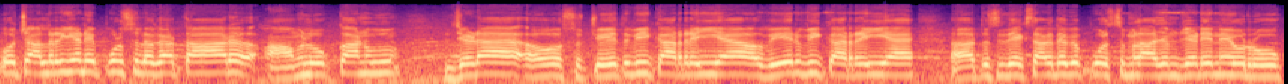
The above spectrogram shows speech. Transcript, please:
ਉਹ ਚੱਲ ਰਹੀਆਂ ਨੇ। ਪੁਲਿਸ ਲਗਾਤਾਰ ਆਮ ਲੋਕਾਂ ਨੂੰ ਜਿਹੜਾ ਉਹ ਸੁਚੇਤ ਵੀ ਕਰ ਰਹੀ ਹੈ ਅਵੇਅਰ ਵੀ ਕਰ ਰਹੀ ਹੈ। ਤੁਸੀਂ ਦੇਖ ਸਕਦੇ ਹੋ ਕਿ ਪੁਲਿਸ ਮੁਲਾਜ਼ਮ ਜਿਹੜੇ ਨੇ ਉਹ ਰੋਕ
